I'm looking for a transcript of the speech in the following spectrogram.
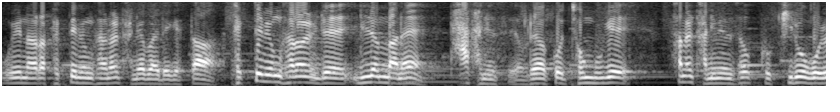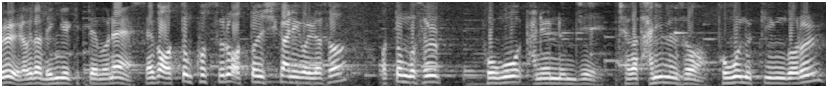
우리나라 100대 명산을 다녀봐야 되겠다. 100대 명산을 이제 1년 만에 다 다녔어요. 그래갖고 전국의 산을 다니면서 그 기록을 여기다 남겼기 때문에 내가 어떤 코스로 어떤 시간이 걸려서 어떤 것을 보고 다녔는지 제가 다니면서 보고 느낀 거를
